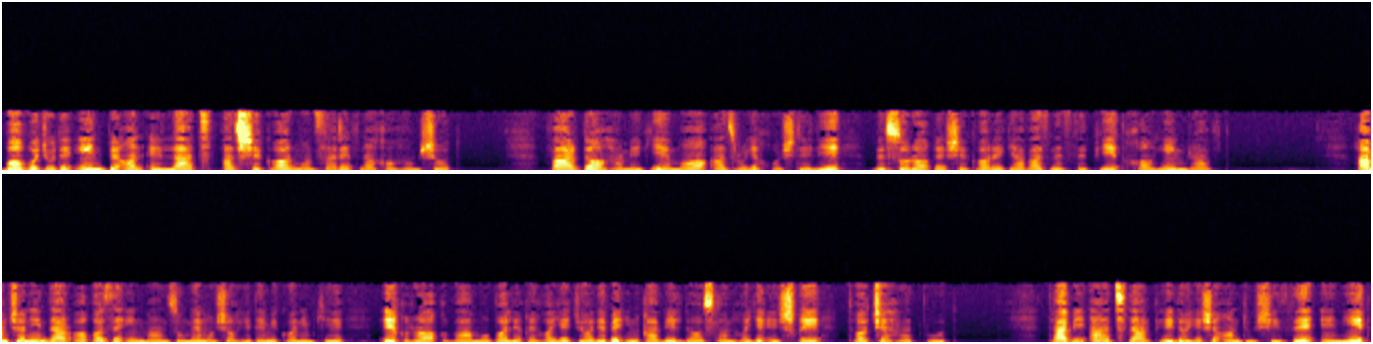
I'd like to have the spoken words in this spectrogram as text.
با وجود این به آن علت از شکار منصرف نخواهم شد. فردا همگی ما از روی خوشدلی به سراغ شکار گوزن سپید خواهیم رفت. همچنین در آغاز این منظومه مشاهده می کنیم که اقراق و مبالغه های جالب این قبیل داستان های عشقی تا چه حد بود؟ طبیعت در پیدایش آن دوشیزه انید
